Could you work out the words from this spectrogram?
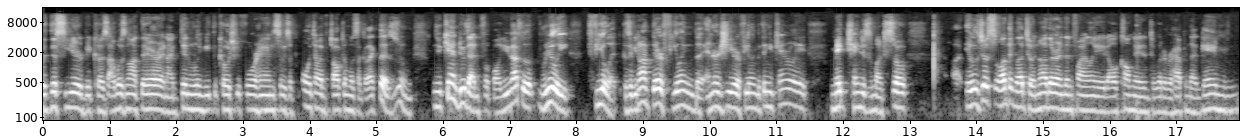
with this year because I was not there and I didn't really meet the coach beforehand. So he's like, only time I've talked to him was like like this Zoom. And you can't do that in football. You have to really feel it because if you're not there feeling the energy or feeling the thing, you can't really make changes as much. So uh, it was just one thing led to another, and then finally it all culminated into whatever happened that game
